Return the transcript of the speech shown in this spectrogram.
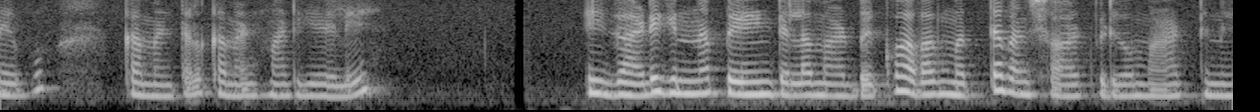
ನೀವು ಕಮೆಂಟಲ್ಲಿ ಕಮೆಂಟ್ ಮಾಡಿ ಹೇಳಿ. ಈ ಗಾಡಿಗಿನ್ನ ಪೇಂಟ್ ಎಲ್ಲ ಮಾಡಬೇಕು. ಅವಾಗ ಮತ್ತೆ ಒಂದು ಶಾರ್ಟ್ ವಿಡಿಯೋ ಮಾಡ್ತೀನಿ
